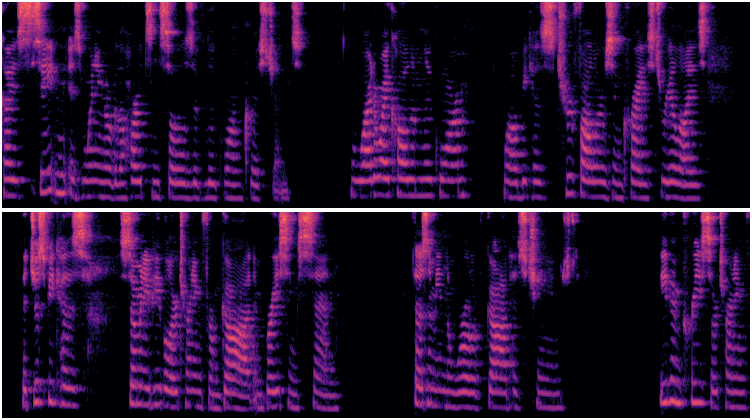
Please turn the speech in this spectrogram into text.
Guys, Satan is winning over the hearts and souls of lukewarm Christians. Why do I call them lukewarm? Well, because true followers in Christ realize that just because so many people are turning from God, embracing sin, doesn't mean the world of God has changed. Even priests are turning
